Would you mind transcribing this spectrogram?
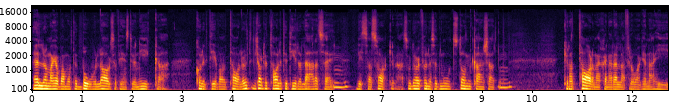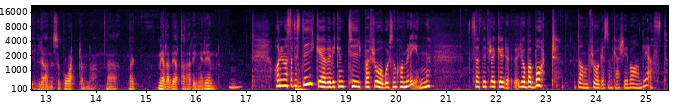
Eller om man jobbar mot ett bolag så finns det unika kollektivavtal. Och det är klart det tar lite tid att lära sig Mm. vissa saker där. Så det har funnits ett motstånd kanske att Mm. kunna ta de här generella frågorna i lönesupporten då, när, när medarbetarna ringer in. Har ni någon statistik över vilken typ av frågor som kommer in? Så att ni försöker jobba bort de frågor som kanske är vanligast?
